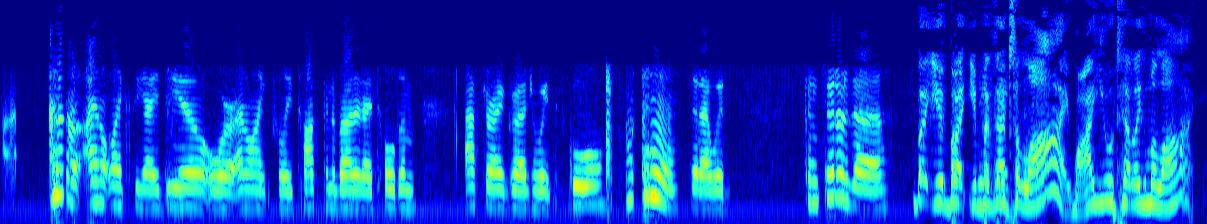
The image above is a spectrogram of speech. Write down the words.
I, I don't like the idea, or I don't like really talking about it. I told him after I graduate school that I would consider the. But you, but you, but that's a lie. Why are you telling him a lie?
